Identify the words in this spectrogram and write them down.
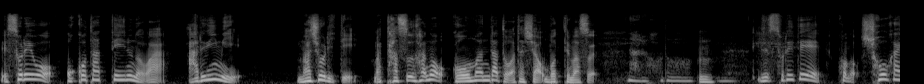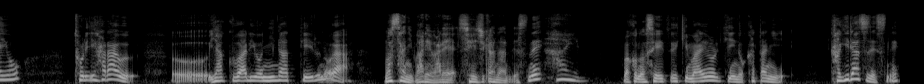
でそれを怠っているのは、ある意味、マジョリティ、まあ、多数派の傲慢だと私は思ってます。なるほど。うん。で、それで、この障害を取り払う役割を担っているのが、まさに我々政治家なんですね。はい。まあ、この性的マイノリティの方に限らずですね、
